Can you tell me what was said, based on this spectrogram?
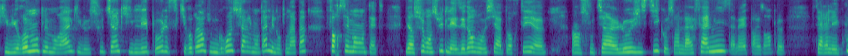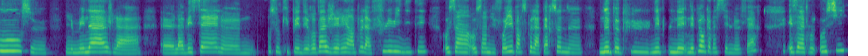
qui lui remonte le moral, qui le soutient, qui l'épaule, ce qui représente une grosse charge mentale, mais dont on n'a pas forcément en tête. Bien sûr, ensuite, les aidants vont aussi apporter euh, un soutien euh, logistique au sein de la famille. Ça va être, par exemple, faire les courses, euh, le ménage, la, la vaisselle, s'occuper des repas, gérer un peu la fluidité au sein, au sein du foyer parce que la personne ne peut plus, n'est plus en capacité de le faire. Et ça va être aussi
